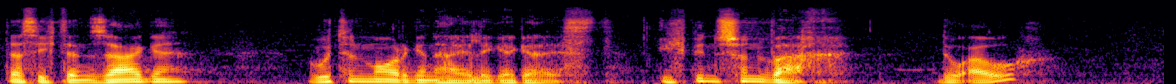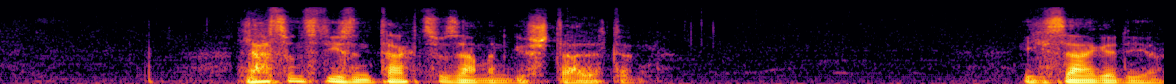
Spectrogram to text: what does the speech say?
dass ich dann sage, guten Morgen, Heiliger Geist. Ich bin schon wach. Du auch? Lass uns diesen Tag zusammen gestalten. Ich sage dir,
